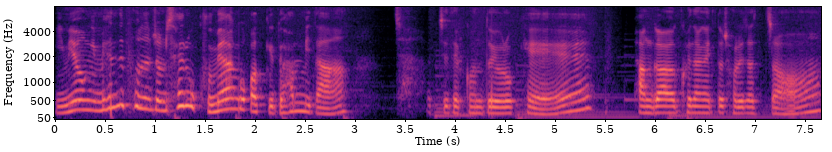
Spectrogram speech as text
이명님이 핸드폰을 좀 새로 구매한 것 같기도 합니다. 자, 어찌됐건 또 이렇게 반가운 근황에 또 절해졌죠.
